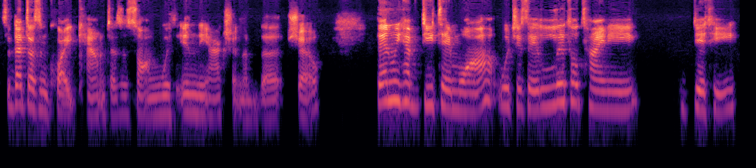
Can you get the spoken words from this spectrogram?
So, that doesn't quite count as a song within the action of the show. Then we have Dites-moi, which is a little tiny ditty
